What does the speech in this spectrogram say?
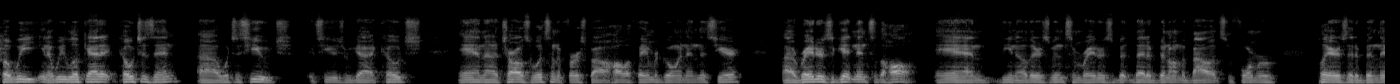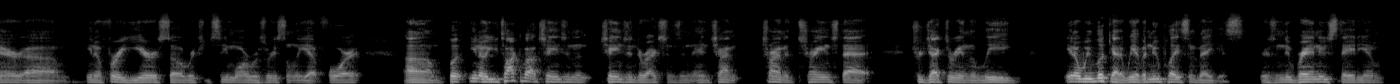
but we, you know, we look at it, coaches in, uh, which is huge. It's huge. We got coach and uh, Charles Woodson, the first ballot Hall of Famer going in this year. Uh, Raiders are getting into the Hall, and you know there's been some Raiders that have been on the ballot, some former players that have been there, um, you know, for a year or so. Richard Seymour was recently up for it, um, but you know, you talk about changing changing directions and, and trying trying to change that trajectory in the league. You know, we look at it. We have a new place in Vegas. There's a new brand new stadium.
